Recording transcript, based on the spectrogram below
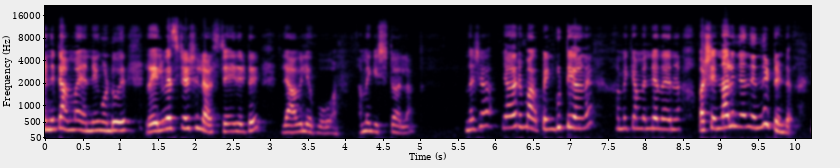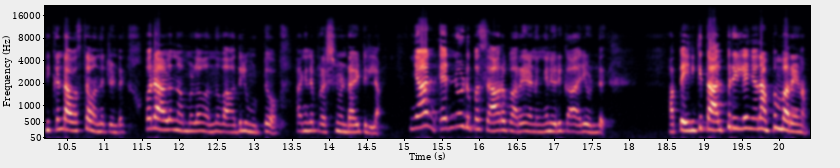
എന്നിട്ട് അമ്മ എന്നെയും കൊണ്ടുപോയി റെയിൽവേ സ്റ്റേഷനിൽ സ്റ്റേ ചെയ്തിട്ട് രാവിലെ പോവാം. അമ്മയ്ക്ക് ഇഷ്ടമല്ല. എന്നുവെച്ചാൽ ഞാനൊരു പെൺകുട്ടിയാണ്. അമ്മയ്ക്ക് അമ്മേന്റെതായിരുന്നു പക്ഷെ എന്നാലും ഞാൻ നിന്നിട്ടുണ്ട്. നിൽക്കേണ്ട അവസ്ഥ വന്നിട്ടുണ്ട്. ഒരാൾ നമ്മൾ വന്ന് വാതിൽ മുട്ടോ അങ്ങനെ പ്രശ്നം ഉണ്ടായിട്ടില്ല. ഞാൻ എന്നോട് ഇപ്പം സാറ് പറയാണ് ഇങ്ങനെ ഒരു കാര്യമുണ്ട്. അപ്പം എനിക്ക് താല്പര്യമില്ല ഞാൻ അപ്പം പറയണം.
